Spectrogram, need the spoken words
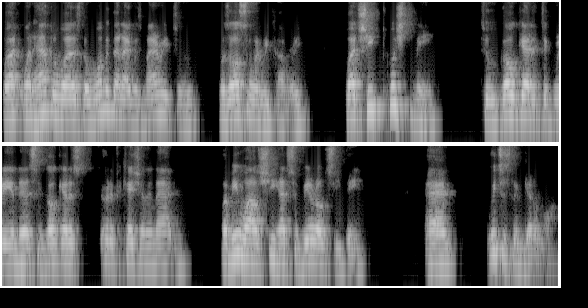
But what happened was the woman that I was married to was also in recovery, but she pushed me to go get a degree in this and go get a certification in that. But meanwhile, she had severe OCD, and we just didn't get along.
